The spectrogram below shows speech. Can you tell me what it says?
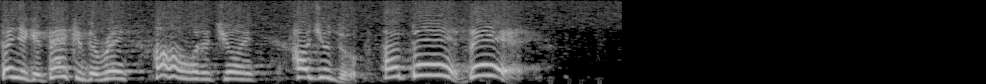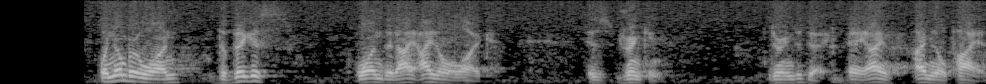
Then you get back in the ring. Oh, what a joint. How'd you do? Uh, bad, bad. Well, number one, the biggest one that I, I don't like is drinking during the day. Hey, I, I'm no pious.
